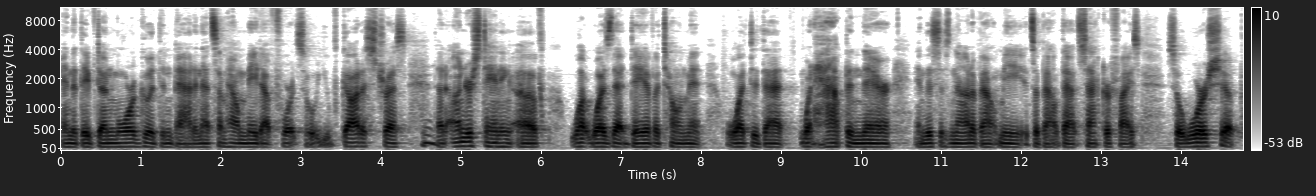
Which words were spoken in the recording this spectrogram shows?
and that they've done more good than bad and that somehow made up for it. So you've got to stress mm-hmm. that understanding of what was that day of atonement, what did that, what happened there? And this is not about me, it's about that sacrifice. So worship,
